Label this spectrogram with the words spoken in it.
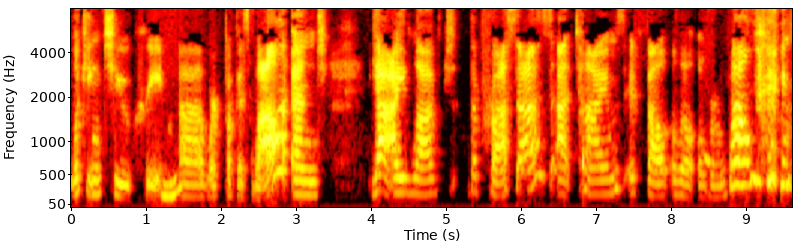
looking to create mm-hmm. a workbook as well. And yeah, I loved the process. At times, it felt a little overwhelming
